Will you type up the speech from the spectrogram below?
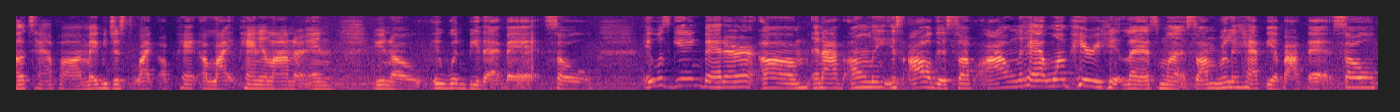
a tampon maybe just like a, a light panty liner and you know it wouldn't be that bad. So it was getting better um, and I've only it's August so I've, i only had one period hit last month so I'm really happy about that. So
